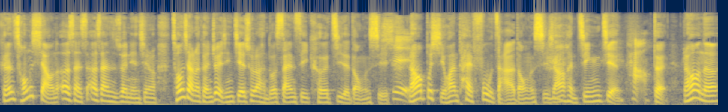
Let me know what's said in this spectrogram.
可能从小呢，二三二三十岁年轻人，从小呢可能就已经接触了很多三 C 科技的东西，是。然后不喜欢太复杂的东西，然后很精简，好，对，然后呢，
